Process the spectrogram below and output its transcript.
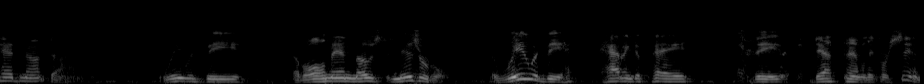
had not died, we would be, of all men, most miserable. We would be having to pay the death penalty for sin.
